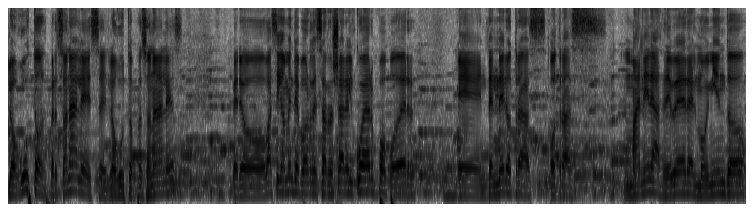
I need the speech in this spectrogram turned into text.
los gustos personales, los gustos personales, pero básicamente poder desarrollar el cuerpo, poder entender otras, otras maneras de ver el movimiento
